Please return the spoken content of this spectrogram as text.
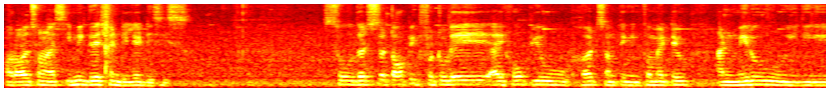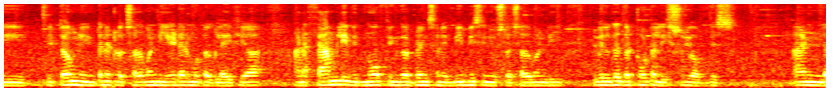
disease or also nice immigration delay disease so that's the topic for today I hope you heard something informative and మీరు ఇది ఈ టర్మ్ని ఇంటర్నెట్లో చదవండి. Adermatoglyphia and a family with no finger prints అనే బీబీసీ న్యూస్లో చదవండి. You will get the total history of this and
